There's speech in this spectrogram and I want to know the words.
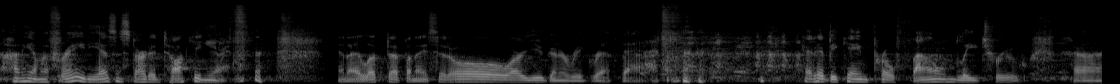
Honey, I'm afraid he hasn't started talking yet. And I looked up and I said, Oh, are you going to regret that? and it became profoundly true. Uh,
